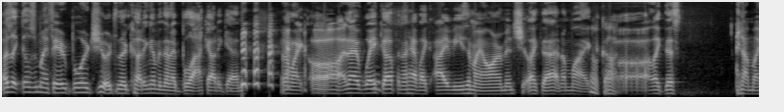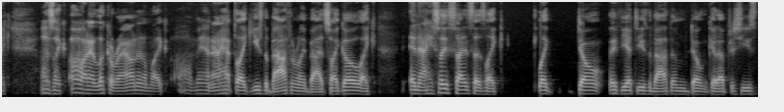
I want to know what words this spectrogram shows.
I was like, those are my favorite board shorts. And they're cutting them. And then I black out again. and I'm like, oh. And I wake up and I have like IVs in my arm and shit like that. And I'm like, Oh, God. oh, like this. And I'm like, I was like, oh, and I look around and I'm like, oh man, and I have to like use the bathroom really bad. So I go like, and I see the sign says like, like, don't if you have to use the bathroom, don't get up, just use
